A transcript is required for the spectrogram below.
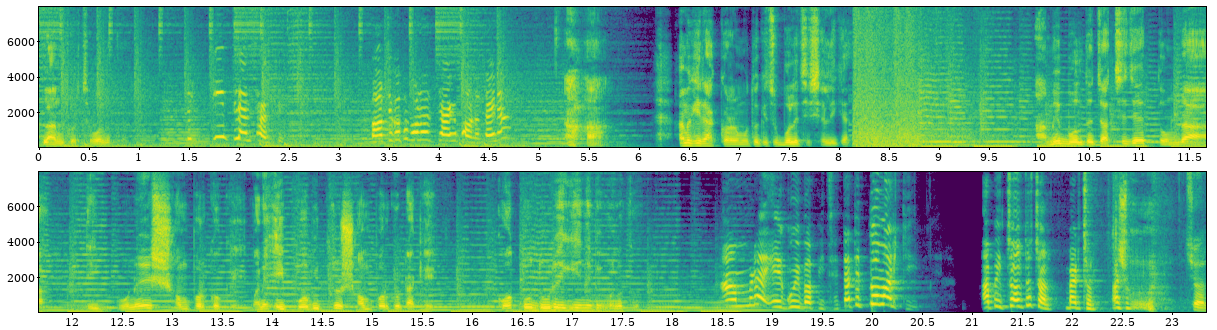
প্ল্যান করছ বলো তো? কি প্ল্যান থাকবে? বাজে কথা বলার জায়গা পাও না তাই না? আহা আমি কি রাগ করার মতো কিছু বলেছি শালিকা? আমি বলতে চাচ্ছি যে তোমরা এই বোনের সম্পর্ককে মানে এই পবিত্র সম্পর্কটাকে কত দূরে এগিয়ে নেবে বলো তো? আমরা এগোই বা পিছে তাতে তোমার কি? আপনি চল তো চল বাড়ি চল আসো। চল।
